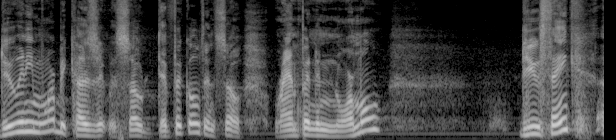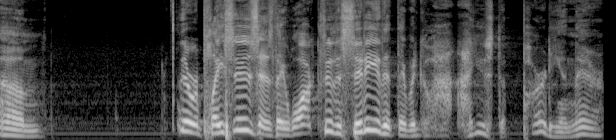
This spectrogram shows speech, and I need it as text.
do anymore because it was so difficult and so rampant and normal? Do you think um, there were places as they walked through the city that they would go, I used to party in there?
